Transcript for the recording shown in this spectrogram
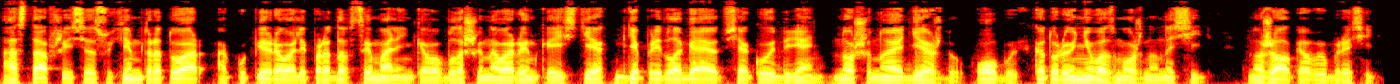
Оставшийся сухим тротуар оккупировали продавцы маленького блошиного рынка из тех, где предлагают всякую дрянь, ношеную одежду, обувь, которую невозможно носить, но жалко выбросить,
